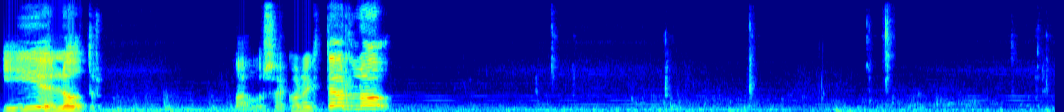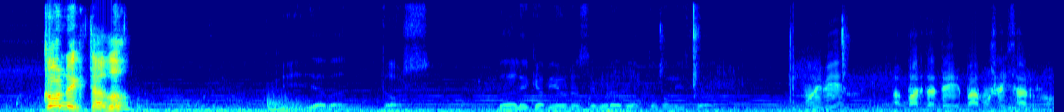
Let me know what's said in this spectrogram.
Y el otro. Vamos a conectarlo. Conectado. Y ya van dos. Vale, camión asegurado. Todo listo. Muy bien, apártate, vamos a izarlo.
